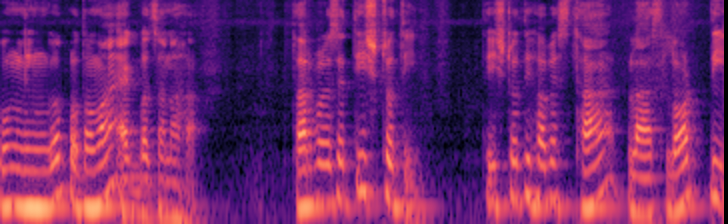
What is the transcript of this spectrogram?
পুংলিঙ্গ প্রথমা এক বচন তারপরে হচ্ছে তিষ্ঠতি। তিষ্ঠতি হবে স্থা প্লাস লট তি।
